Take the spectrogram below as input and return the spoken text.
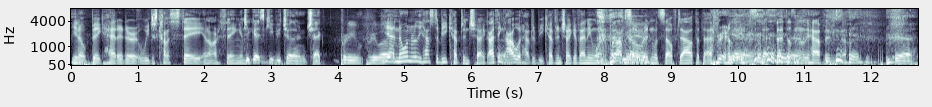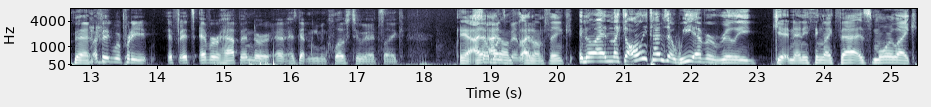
you know big-headed or we just kind of stay in our thing and Do you guys keep each other in check pretty pretty well? yeah, no one really has to be kept in check. I think Yeah. I would have to be kept in check if anyone, but I'm Yeah, so yeah. ridden with self doubt that that rarely Yeah, yeah. That, that doesn't Yeah. really happen. You know? Yeah. Yeah. I feel like we're pretty. If it's ever happened or uh, has gotten even close to it, it's like Yeah, I, I don't. been I don't think. You know, and like the only times that we ever really get in anything like that is more like,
